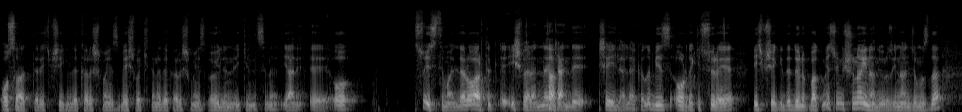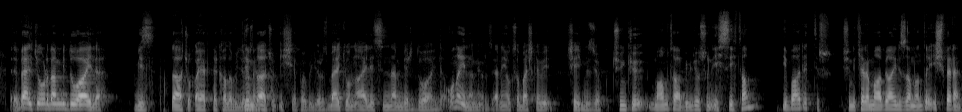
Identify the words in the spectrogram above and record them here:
o saatlere hiçbir şekilde karışmayız. Beş vakitine de karışmayız. Öğlenin ikincisine. Yani e, o suistimaller o artık e, işverenle Tabii. kendi şeyiyle alakalı. Biz oradaki süreye hiçbir şekilde dönüp bakmayız. Çünkü şuna inanıyoruz inancımızda. E, belki oradan bir duayla biz daha çok ayakta kalabiliyoruz. Daha çok iş yapabiliyoruz. Belki onun ailesinden bir duayla. Ona inanıyoruz yani. Yoksa başka bir şeyimiz yok. Çünkü Mahmut abi biliyorsun istihdam ibadettir. Şimdi Kerem abi aynı zamanda işveren.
